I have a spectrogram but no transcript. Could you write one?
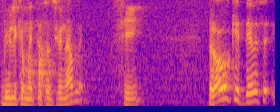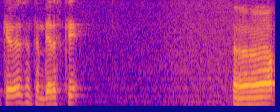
Bíblicamente es sancionable. Sí. Pero algo que debes, que debes entender es que ah,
